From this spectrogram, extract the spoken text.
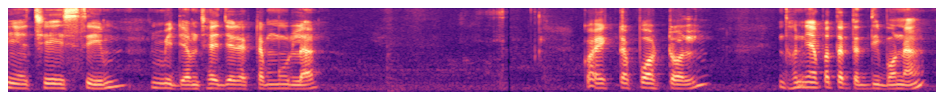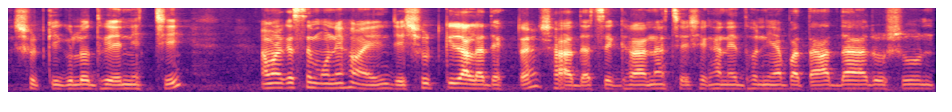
নিয়েছি সিম। মিডিয়াম সাইজের একটা মূলা, কয়েকটা পটল, ধনিয়া পাতাটা দিব না, শুটকিগুলো ধুয়ে নিচ্ছি। আমার কাছে মনে হয় যে শুটকির আলাদা একটা স্বাদ আছে, ঘ্রাণ আছে। সেখানে ধনিয়া পাতা, আদা, রসুন,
